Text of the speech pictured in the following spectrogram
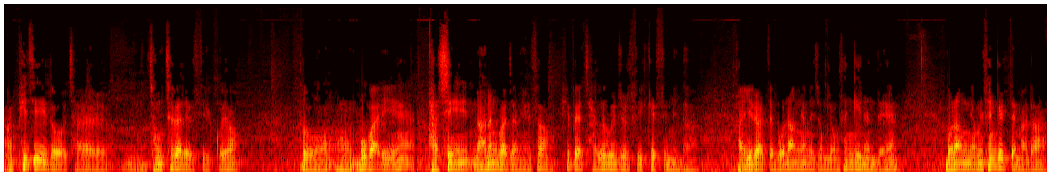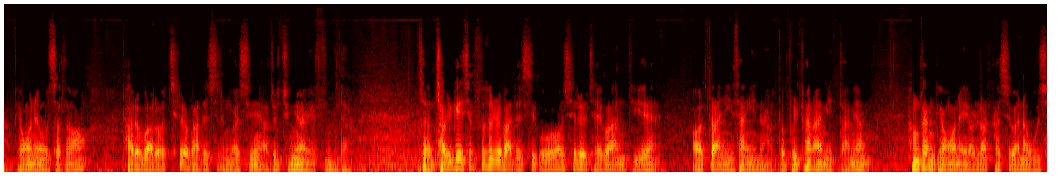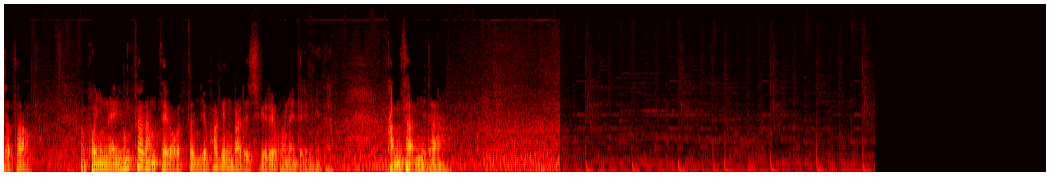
어, 피지도 잘 음, 정체가 될 수 있고요. 또 어, 모발이 다시 나는 과정에서 피부에 자극을 줄 수 있겠습니다. 아, 이럴 때 모낭염이 종종 생기는데 모낭염이 생길 때마다 병원에 오셔서 바로 바로 치료 받으시는 것이 아주 중요하겠습니다. 자, 절개식 수술을 받으시고 실을 제거한 뒤에 어떠한 이상이나 또 불편함이 있다면 항상 병원에 연락하시거나 오셔서 본인의 흉터 상태가 어떤지 확인 받으시기를 권해드립니다. 감사합니다.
